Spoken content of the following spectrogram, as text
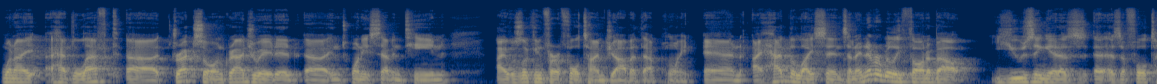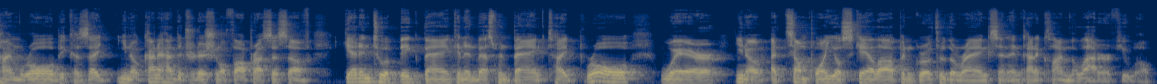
when I had left uh, Drexel and graduated uh, in 2017, I was looking for a full time job at that point, and I had the license, and I never really thought about using it as as a full-time role because I you know kind of had the traditional thought process of get into a big bank an investment bank type role where you know at some point you'll scale up and grow through the ranks and, and kind of climb the ladder if you will.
